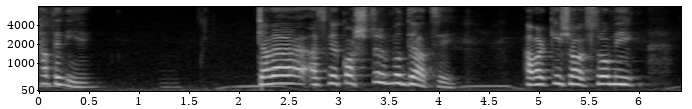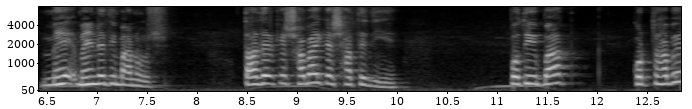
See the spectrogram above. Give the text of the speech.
সাথে নিয়ে। যারা আজকে কষ্টের মধ্যে আছে, আমার কৃষক, শ্রমিক মেহনতি মানুষ, তাদেরকে সবাইকে সাথে নিয়ে প্রতিবাদ করতে হবে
